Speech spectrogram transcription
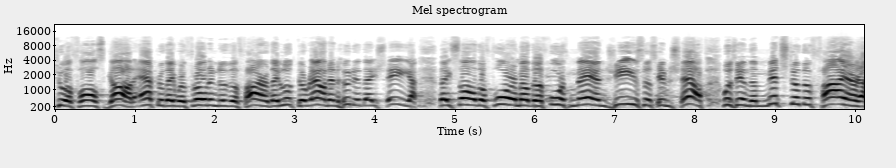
to a false God, after they were thrown into the fire, they looked around and who did they see? They saw the form of the fourth man, Jesus himself, was in the midst of the fire.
